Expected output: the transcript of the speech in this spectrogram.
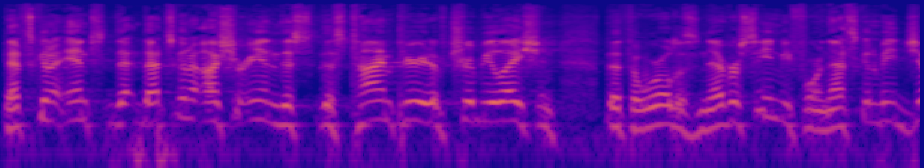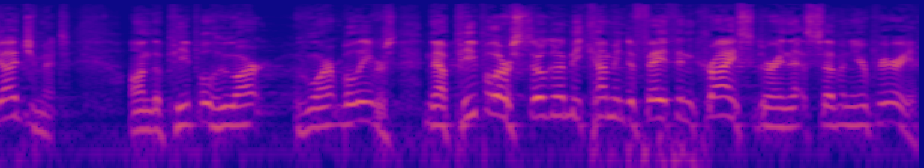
That's going to ent- that, that's going to usher in this, this time period of tribulation that the world has never seen before, and that's going to be judgment on the people who aren't who aren't believers. Now, people are still going to be coming to faith in Christ during that seven year period.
